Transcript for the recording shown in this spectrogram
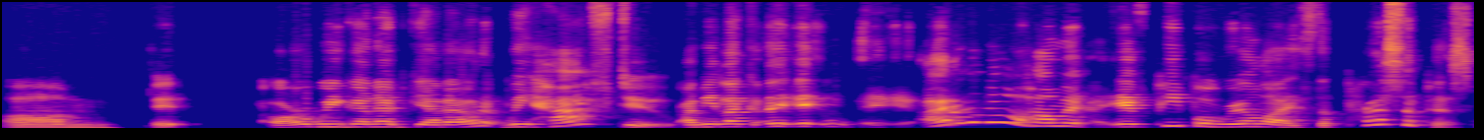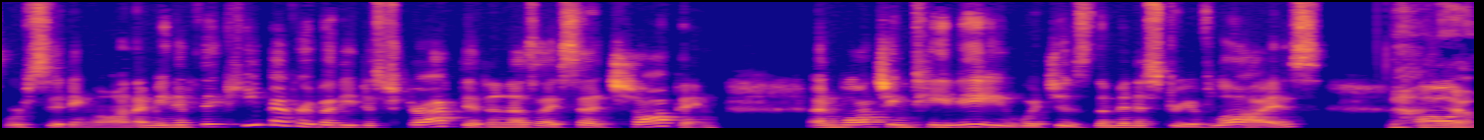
um, it, are we going to get out? We have to. I mean, like, it, I don't know how much, if people realize the precipice we're sitting on. I mean, if they keep everybody distracted and, as I said, shopping and watching TV, which is the ministry of lies, um, yeah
